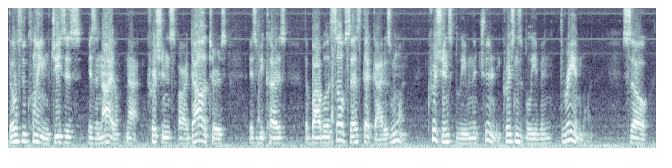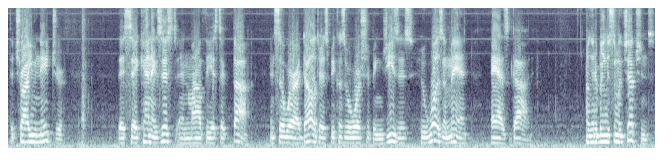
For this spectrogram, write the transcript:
Those who claim Jesus is an idol, not Christians are idolaters, is because the Bible itself says that God is one. Christians believe in the Trinity. Christians believe in three in one. So, the triune nature they say can exist in monotheistic thought. And so we're idolaters because we're worshiping Jesus, who was a man, as God. I'm going to bring you some exceptions.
